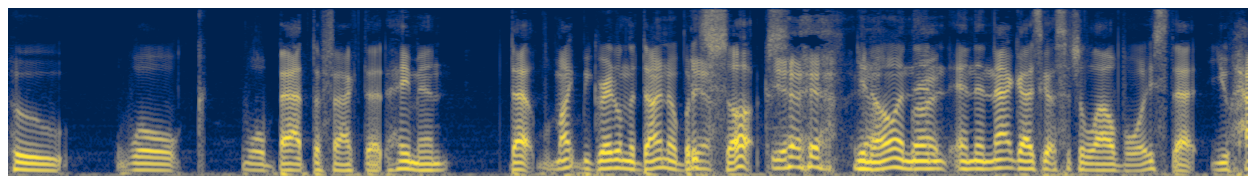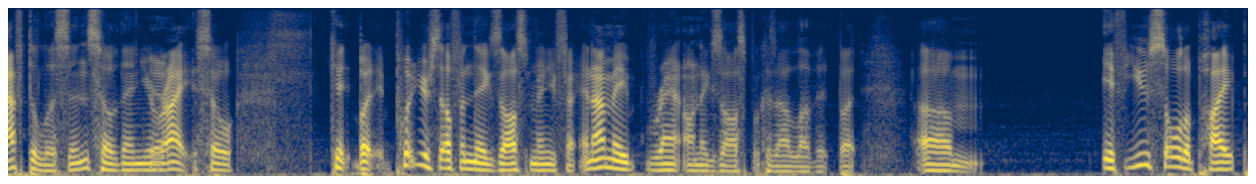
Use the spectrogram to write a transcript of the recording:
who will will bat the fact that hey man, that might be great on the dyno, but Yeah. it sucks. Yeah. Yeah. You yeah, know, and then and then that guy's got such a loud voice that you have to listen. So then you're Yeah. right. So, can, but put yourself in the exhaust manufacturer. And I may rant on exhaust because I love it, but um, if you sold a pipe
